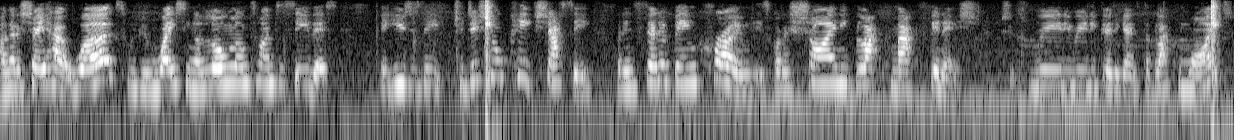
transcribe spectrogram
I'm going to show you how it works. We've been waiting a long, long time to see this. It uses the traditional peach chassis, but instead of being chromed, it's got a shiny black matte finish, which looks really, really good against the black and white.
